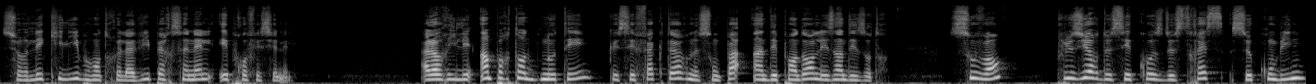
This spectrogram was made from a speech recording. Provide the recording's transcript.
sur l'équilibre entre la vie personnelle et professionnelle. Alors il est important de noter que ces facteurs ne sont pas indépendants les uns des autres. Souvent, plusieurs de ces causes de stress se combinent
